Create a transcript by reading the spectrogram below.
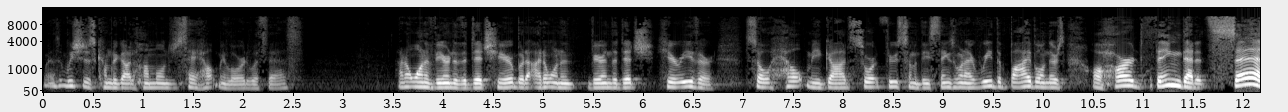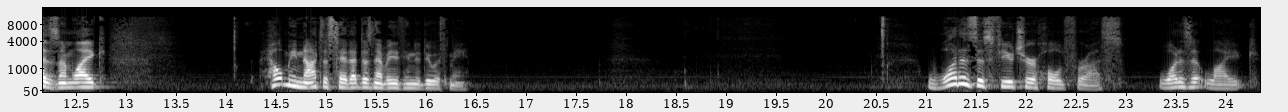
We should just come to God humble and just say, Help me, Lord, with this. I don't want to veer into the ditch here, but I don't want to veer in the ditch here either. So help me, God, sort through some of these things. When I read the Bible and there's a hard thing that it says, I'm like, help me not to say that doesn't have anything to do with me. What does this future hold for us? What is it like?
